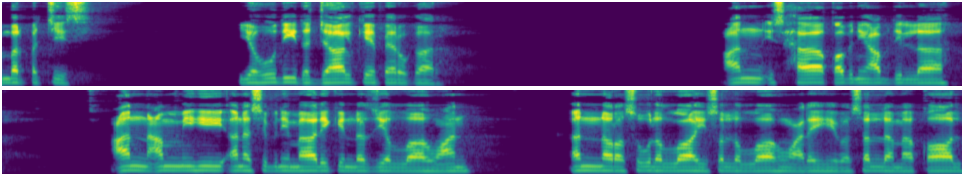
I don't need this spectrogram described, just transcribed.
نمبر پچیس۔ یہودی دجال کے پیروکار۔ عن اسحاق بن عبد اللہ عن عمه انس بن مالک رضی اللہ عنہ، ان رسول اللہ صلی اللہ علیہ وسلم قال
